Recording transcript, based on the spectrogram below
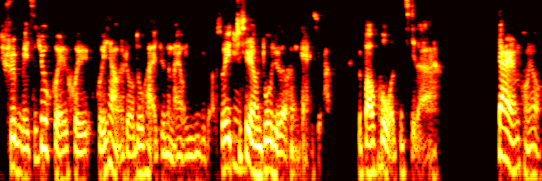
就是每次去回回回想的时候，都还觉得蛮有意义的。所以这些人都觉得很感谢他，就包括我自己的家人朋友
